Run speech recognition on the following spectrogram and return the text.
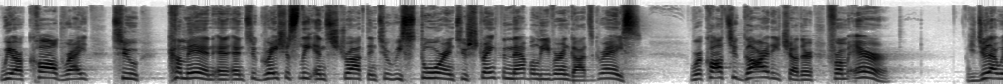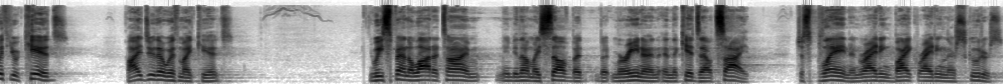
we are called, right, to come in and, and to graciously instruct and to restore and to strengthen that believer in God's grace. We're called to guard each other from error. You do that with your kids. I do that with my kids. We spend a lot of time, maybe not myself, but, but Marina and, and the kids outside, just playing and riding bike, riding their scooters.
